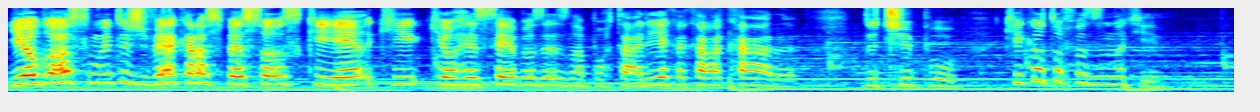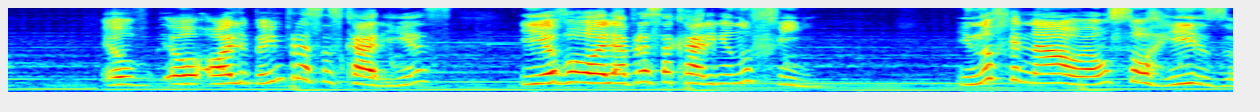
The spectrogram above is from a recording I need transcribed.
E eu gosto muito de ver aquelas pessoas que, é- que, que eu recebo às vezes na portaria com aquela cara do tipo, o que, que eu tô fazendo aqui? Eu, eu olho bem para essas carinhas e eu vou olhar para essa carinha no fim. E no final é um sorriso.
